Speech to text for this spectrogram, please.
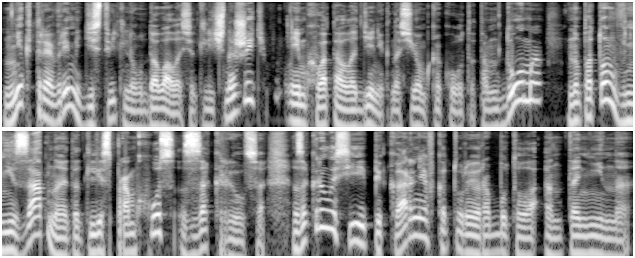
Некоторое время действительно удавалось отлично жить, им хватало денег на съем какого-то там дома, но потом внезапно этот леспромхоз закрылся. Закрылась и пекарня, в которой работала Антонина,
